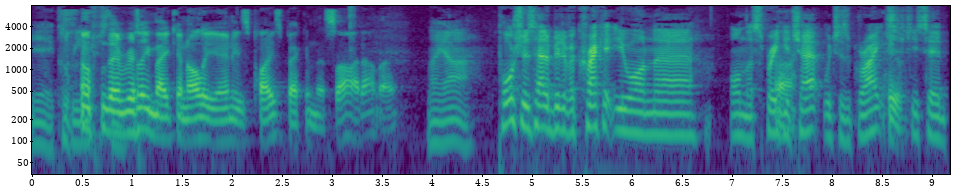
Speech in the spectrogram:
yeah, it could be. They're really making Ollie earn his place back in the side, aren't they? They are. Portia's had a bit of a crack at you on uh, on the Spreaker Oh. chat, which is great. Yeah. She said,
